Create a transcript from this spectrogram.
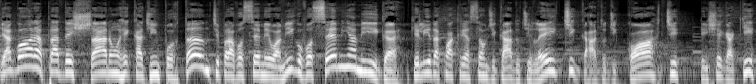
E agora, para deixar um recadinho importante para você, meu amigo, você, minha amiga, que lida com a criação de gado de leite, gado de corte, quem chega aqui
